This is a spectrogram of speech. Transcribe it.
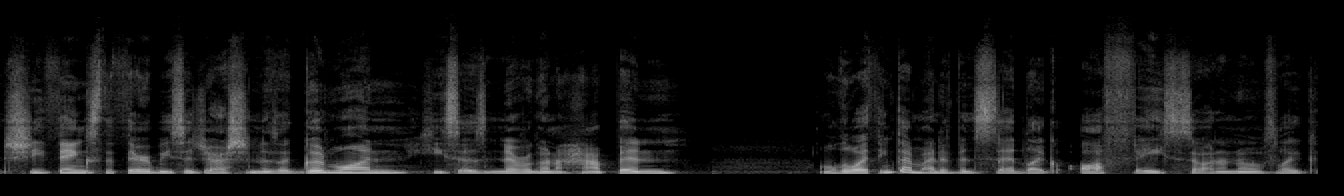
she thinks the therapy suggestion is a good one. He says never gonna happen. Although I think that might have been said like off face, so I don't know if like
